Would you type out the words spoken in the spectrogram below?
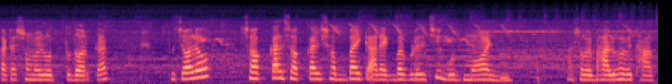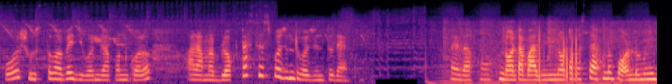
কাটার সময় রোদ তো দরকার। তো চলো, সকাল সকাল সবাইকে আর একবার বলে দিচ্ছি গুড মর্নিং আর সবাই ভালোভাবে থাকো, সুস্থভাবে জীবনযাপন করো। আর আমার ব্লগটা শেষ পর্যন্ত পর্যন্ত দেখো। হ্যাঁ দেখো, নটা বাজেনি নটা বাজতে এখনও পনেরো মিনিট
